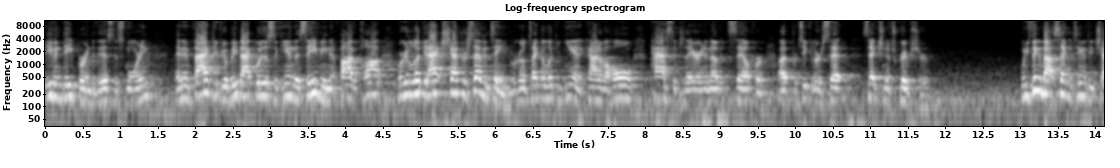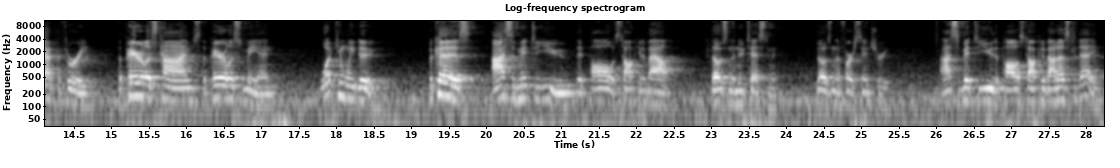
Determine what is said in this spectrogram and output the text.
even deeper into this this morning. And in fact, if you'll be back with us again this evening at 5 o'clock, we're going to look at Acts chapter 17. We're going to take a look again at kind of a whole passage there in and of itself or a particular set, section of Scripture. When you think about 2 Timothy chapter 3, the perilous times, the perilous men, what can we do? Because I submit to you that Paul was talking about those in the New Testament, those in the first century. I submit to you that Paul is talking about us today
